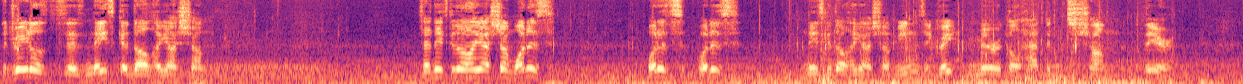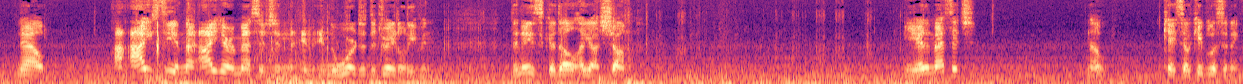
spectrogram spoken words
the dreidel says Neis Gadal Hayasham. It says Neis Gadal Hayasham. What is what is what is Neis Gadal Hayasham means? A great miracle happened Sham there. Now I, I see a I hear a message in, in, in the words of the dreidel even. The Neis Gadal Hayasham. You hear the message? No? Okay, so keep listening.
